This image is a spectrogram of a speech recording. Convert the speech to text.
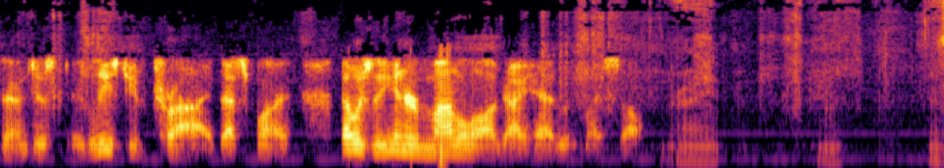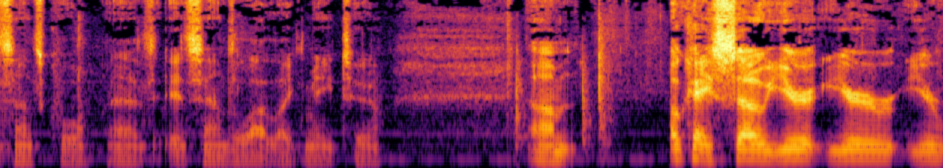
then just at least you've tried. That's my that was the inner monologue I had with myself. Right. Hmm. That sounds cool. It sounds a lot like me too. Um, okay, so your your your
